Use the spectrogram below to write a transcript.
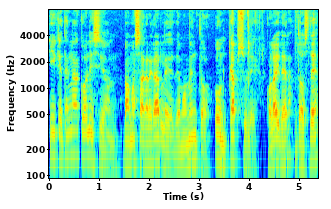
y que tenga colisión. Vamos a agregarle de momento un capsule collider 2D.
